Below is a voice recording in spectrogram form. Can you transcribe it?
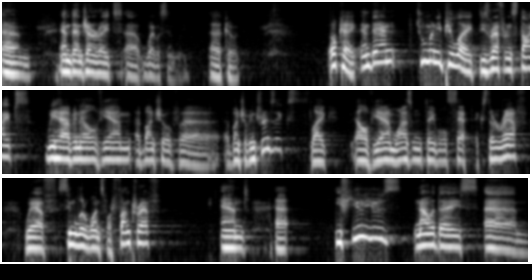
um, and then generate uh, WebAssembly uh, code. Okay, and then to manipulate these reference types, we have in LLVM a bunch of, uh, a bunch of intrinsics like LLVM, WASM table, set, extern ref. We have similar ones for funcref. And uh, if you use nowadays um,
